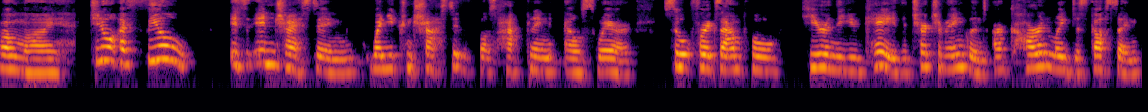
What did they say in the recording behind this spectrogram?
oh my. Do you know what? I feel it's interesting when you contrast it with what's happening elsewhere. So, for example, here in the UK, the Church of England are currently discussing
